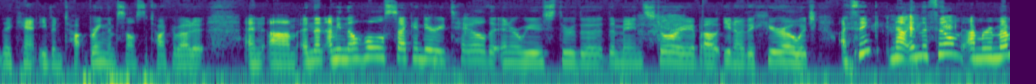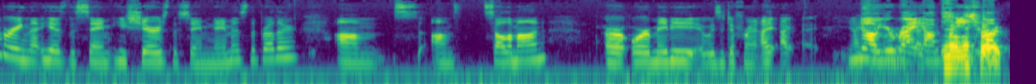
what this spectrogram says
they can't even talk, bring themselves to talk about it. And um, and then I mean, the whole secondary tale that interweaves through the the main story about you know the hero, which I think now in the film I'm remembering that he has the same he shares the same name as the brother, um, S- um Solomon, or or maybe it was different. I I. I I no, you're right. Um, that's- No, she- that's right. um,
